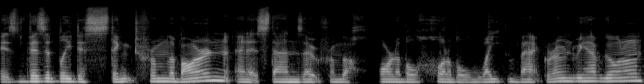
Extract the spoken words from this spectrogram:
it's visibly distinct from the barn, and it stands out from the horrible, horrible white background we have going on.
